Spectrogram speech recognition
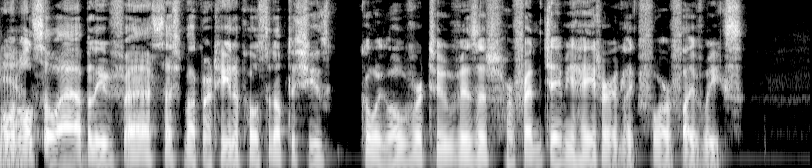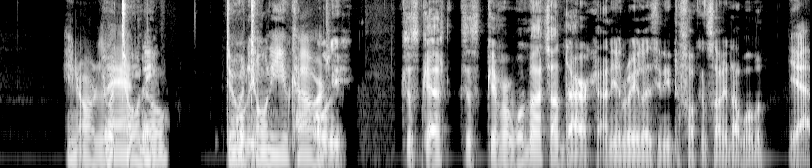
Oh, and also, uh, I believe uh, Session Moth Martina posted up that she's going over to visit her friend Jamie Hayter in like four or five weeks. In it, Orlando. Tony. Do it, Tony. Tony, you coward. Only just get just give her one match on Dark, and you'll realize you need to fucking sign that woman. Yeah.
